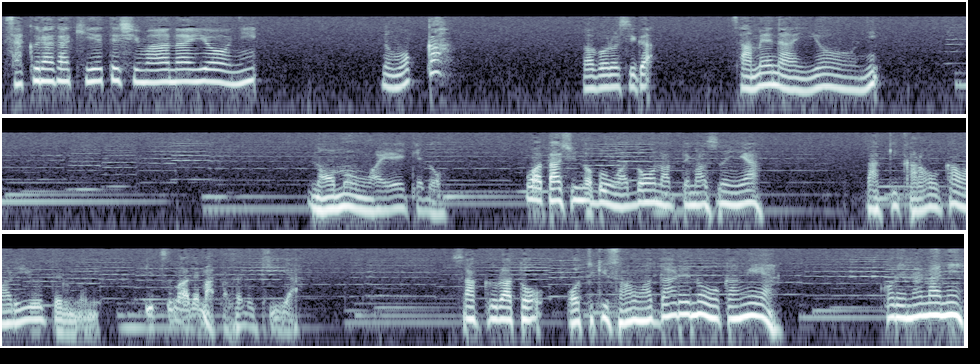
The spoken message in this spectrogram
桜が消えてしまわないように。飲もっか。幻が冷めないように。飲むんはええけど私の分はどうなってますんや。さっきからおかわり言うてるのにいつまで待たせる気や。桜とお月さんは誰のおかげや？これななみ。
